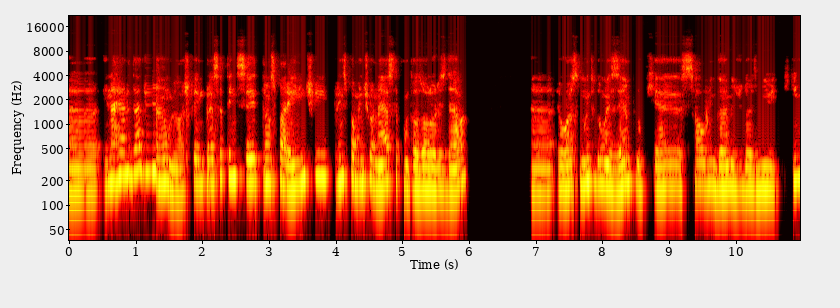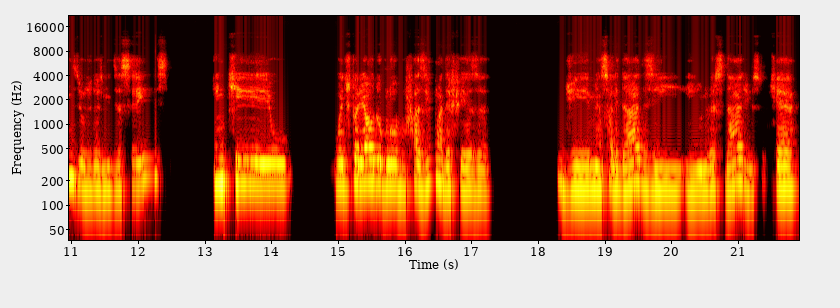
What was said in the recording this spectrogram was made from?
Uh, e na realidade não, eu acho que a imprensa tem que ser transparente e principalmente honesta quanto aos valores dela. Uh, eu gosto muito de um exemplo que é, salvo engano, de 2015 ou de 2016, em que o, o editorial do Globo fazia uma defesa de mensalidades em, em universidades, que é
